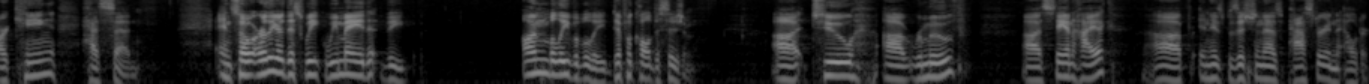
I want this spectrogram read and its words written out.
our King, has said. And so earlier this week, we made the unbelievably difficult decision uh, to uh, remove uh, Stan Hayek uh, in his position as pastor and elder.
